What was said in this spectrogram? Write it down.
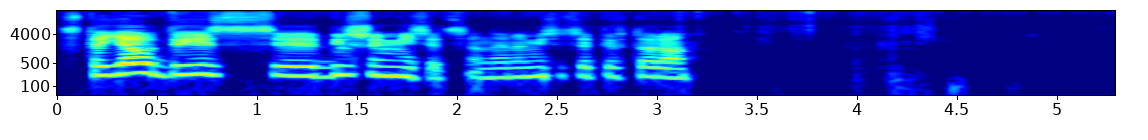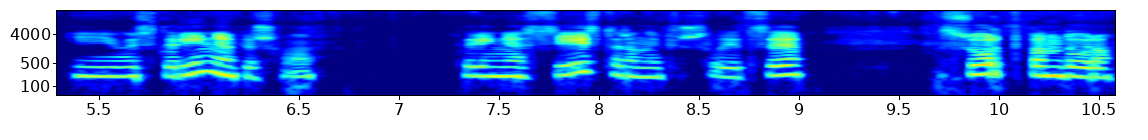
Стояв десь е, більше місяця, мабуть, місяця півтора. І ось коріння пішло. Коріння з цієї сторони пішли. Це сорт Пандора.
